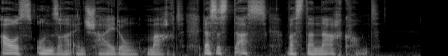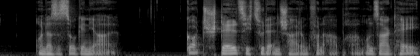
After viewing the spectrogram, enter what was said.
aus unserer Entscheidung macht. Das ist das, was danach kommt. Und das ist so genial. Gott stellt sich zu der Entscheidung von Abraham und sagt, hey,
